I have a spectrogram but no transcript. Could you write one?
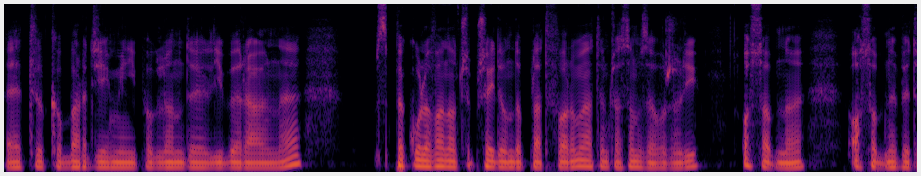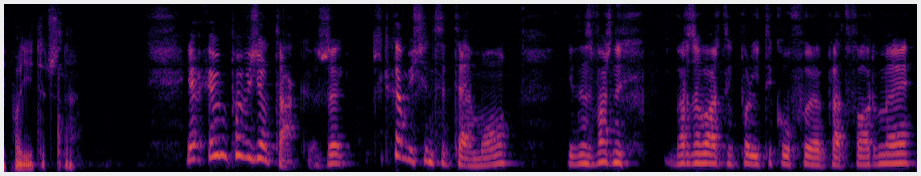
e, tylko bardziej mieli poglądy liberalne, spekulowano, czy przejdą do Platformy, a tymczasem założyli osobne, osobny byt polityczny. Ja, ja bym powiedział tak, że kilka miesięcy temu jeden z ważnych, bardzo ważnych polityków e, Platformy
